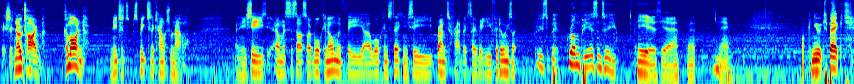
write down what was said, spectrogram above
This is no time. Come on. I need to speak to the council now. And you see Elminster starts like walking on with the uh, walking stick, and you see Brantafract looks over at you, Fiddle, and he's like, He's a bit grumpy, isn't he? he is, yeah, but you know, what can you expect?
